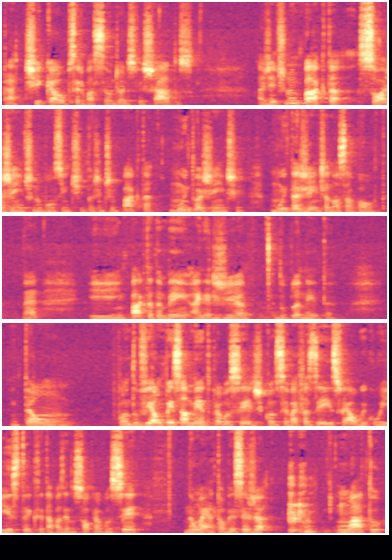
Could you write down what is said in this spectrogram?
pratica a observação de olhos fechados, a gente não impacta só a gente no bom sentido, a gente impacta muito a gente, muita gente à nossa volta, né? E impacta também a energia do planeta. Então, quando vier um pensamento para você de quando você vai fazer isso é algo egoísta, que você está fazendo só para você, não é. Talvez seja um ato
